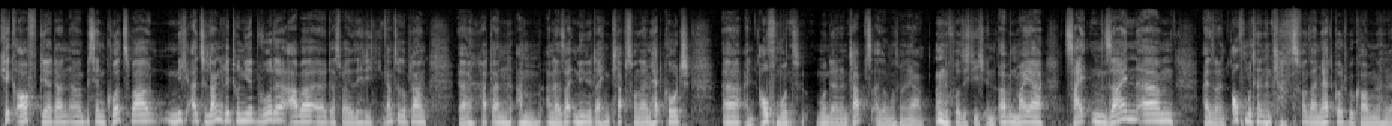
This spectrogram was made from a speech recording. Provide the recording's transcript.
Kickoff, der dann äh, ein bisschen kurz war, nicht allzu lang retourniert wurde, aber äh, das war sicherlich nicht ganz so geplant. Er hat dann am, an der Seitenlinie gleich einen Klaps von seinem Headcoach, äh, einen aufmunternden Klaps, also muss man ja vorsichtig in Urban Meyer Zeiten sein, ähm, also einen aufmunternden Klaps von seinem Headcoach bekommen,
